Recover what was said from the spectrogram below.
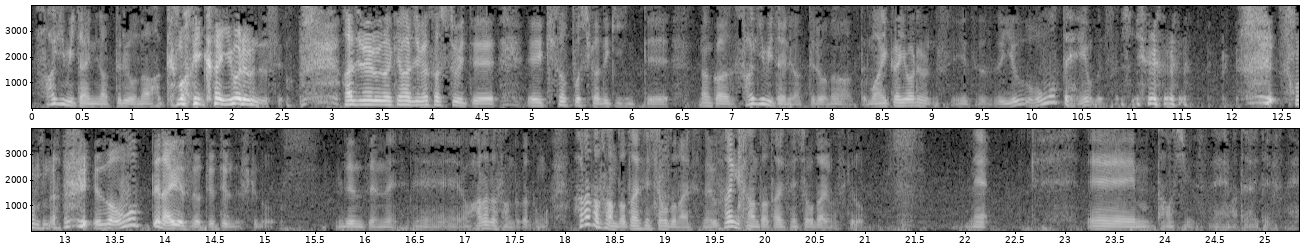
詐欺みたいになってるよなって毎回言われるんですよ。始めるだけ始めさせといて、えー、キサとしかできひんって、なんか詐欺みたいになってるよなって毎回言われるんですよ。思ってへんよ、別に。そんな、思ってないですよって言ってるんですけど。全然ね、えー、原田さんとかとも、原田さんとは対戦したことないですね。うさぎさんとは対戦したことありますけど。ね。えー、楽しみですね。またやりたいですね。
